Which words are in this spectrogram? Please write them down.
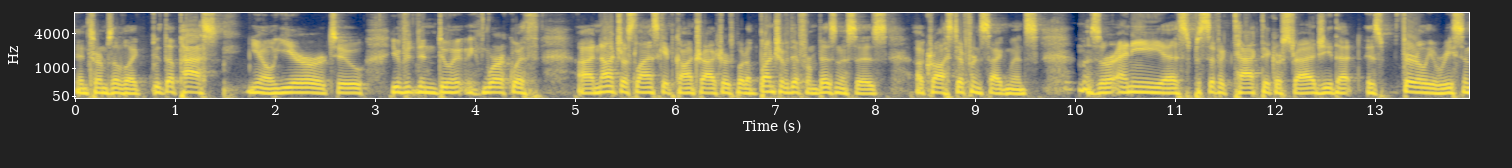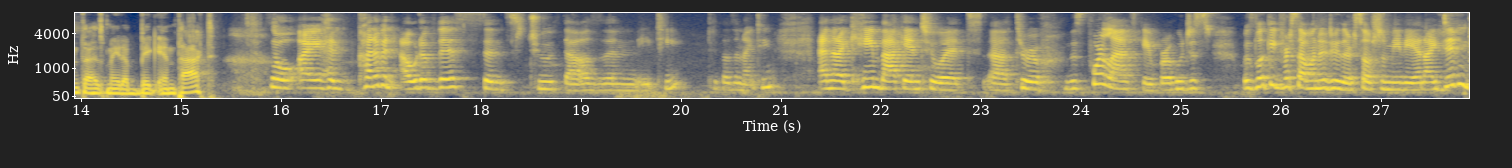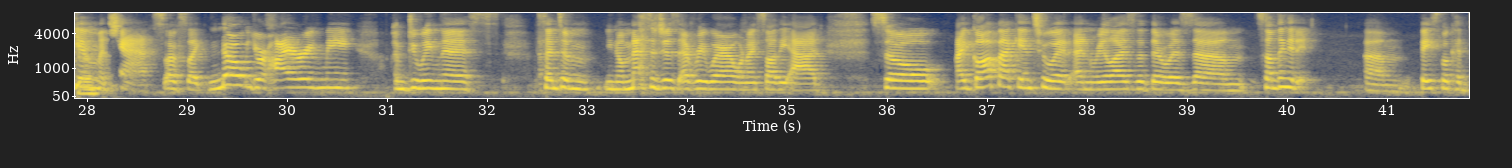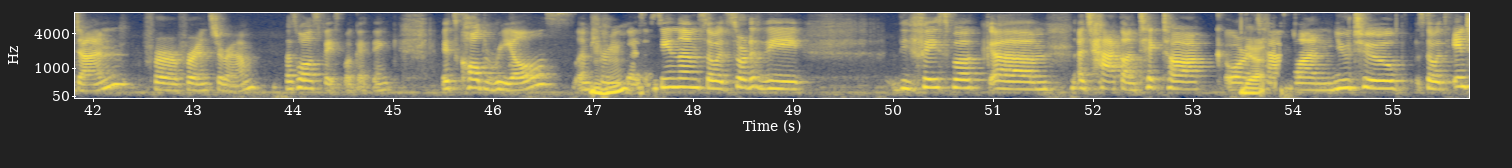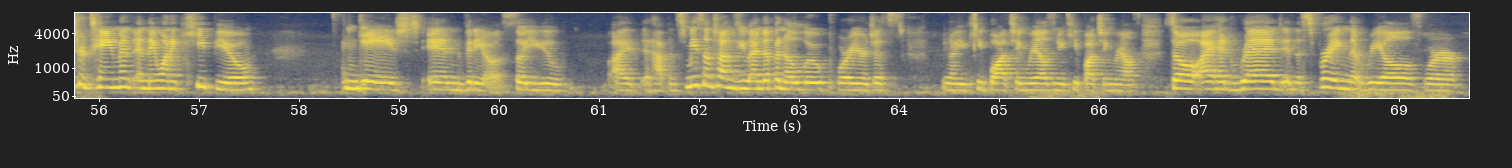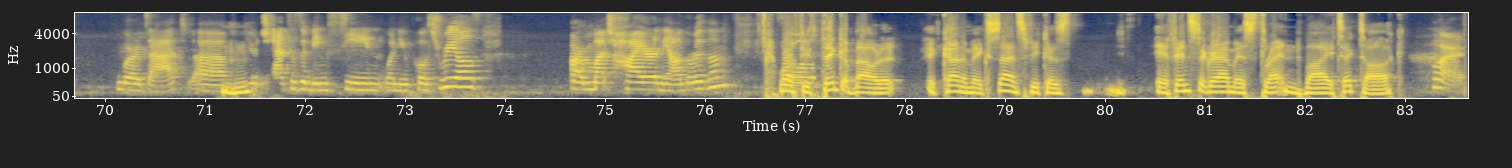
In terms of like the past you know year or two you've been doing work with uh, not just landscape contractors but a bunch of different businesses across different segments. Is there any uh, specific tactic or strategy that is fairly recent that has made a big impact? So i had kind of been out of this since 2018 2019. And then I came back into it uh, through this poor landscaper who just was looking for someone to do their social media. And I didn't give yeah. him a chance. I was like, no, you're hiring me. I'm doing this. Sent him, you know, messages everywhere when I saw the ad. So I got back into it and realized that there was um, something that it, um, Facebook had done for for Instagram as well as Facebook. I think it's called Reels. I'm sure mm-hmm. you guys have seen them. So it's sort of the the Facebook um, attack on TikTok or yeah. attack on YouTube. So it's entertainment, and they want to keep you engaged in videos. So you, I, it happens to me sometimes. You end up in a loop where you're just, you know, you keep watching reels and you keep watching reels. So I had read in the spring that reels were where it's at. Um, mm-hmm. Your chances of being seen when you post reels are much higher in the algorithm. Well, so, if you think about it, it kind of makes sense because if Instagram is threatened by TikTok,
